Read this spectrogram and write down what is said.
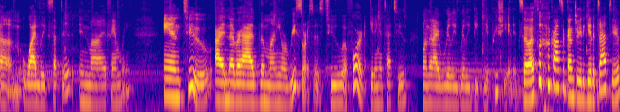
um, widely accepted in my family. And two, I never had the money or resources to afford getting a tattoo. One that I really, really deeply appreciated. So I flew across the country to get a tattoo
